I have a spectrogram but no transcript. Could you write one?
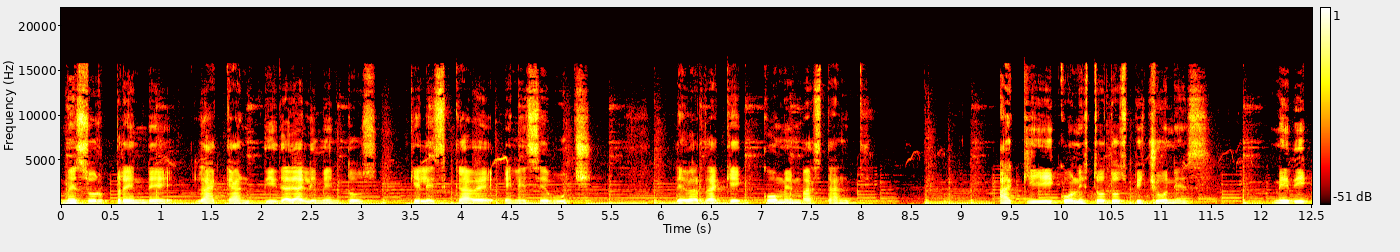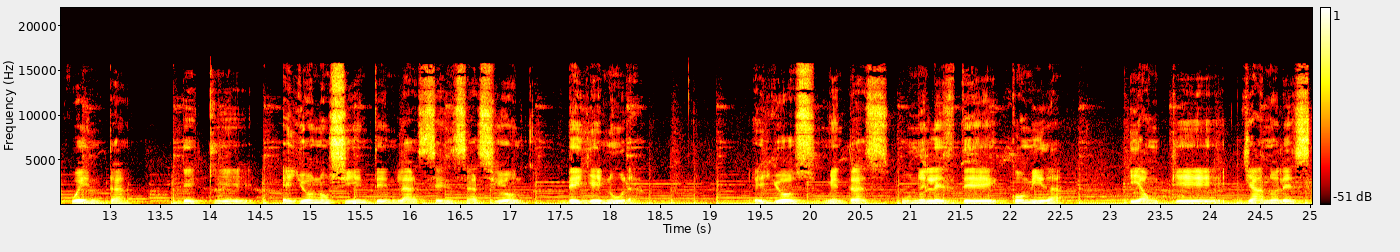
Me sorprende la cantidad de alimentos que les cabe en ese buche. De verdad que comen bastante. Aquí con estos dos pichones me di cuenta de que ellos no sienten la sensación de llenura. Ellos mientras uno les dé comida y aunque ya no les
